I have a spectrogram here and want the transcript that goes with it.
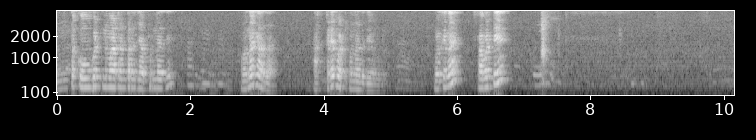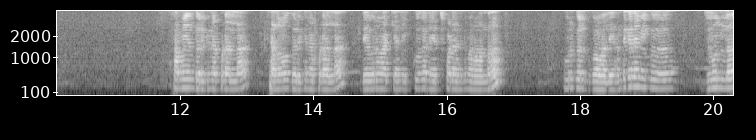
ఎంత కొవ్వు పట్టిన మాట అంటారు చెప్పండి అది? అవునా కదా? అక్కడే పట్టుకున్నాడు దేవుడు. ఓకేనా? కాబట్టి సమయం దొరికినప్పుడల్లా సెలవులు దొరికినప్పుడల్లా దేవుని వాక్యాన్ని ఎక్కువగా నేర్చుకోవడానికి మనం అందరం ఊరుకొల్పుకోవాలి అందుకనే మీకు జూన్లో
